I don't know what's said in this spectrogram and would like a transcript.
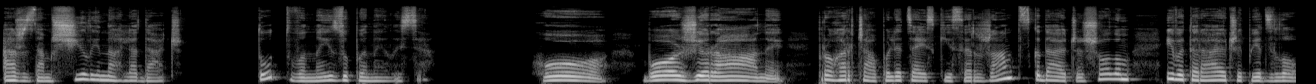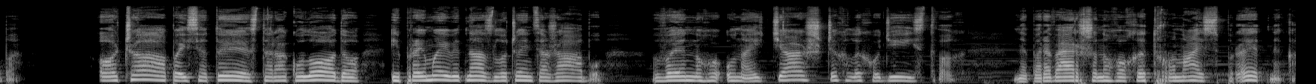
аж замщілий наглядач. Тут вони зупинилися. Хо, божі рани. прогарчав поліцейський сержант, скидаючи шолом і витираючи під злоба. Очапайся ти, стара колодо, і прийми від нас злочинця жабу, винного у найтяжчих лиходійствах, неперевершеного хитруна й спритника.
